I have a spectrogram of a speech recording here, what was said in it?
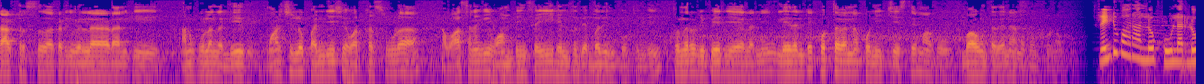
డాక్టర్స్ అక్కడికి వెళ్ళడానికి అనుకూలంగా లేదు. మార్చిలో పనిచేసే వర్కర్స్ కూడా ఆ వాసనకి వామిటింగ్స్ అయ్యి హెల్త్ దెబ్బతినిపోతుంది. తొందరగా రిపేర్ చేయాలని లేదంటే కొత్తవన్నా కొని ఇచ్చేస్తే మాకు బాగుంటుందని అనుకుంటున్నాం. రెండు వారాల్లో కూలర్లు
